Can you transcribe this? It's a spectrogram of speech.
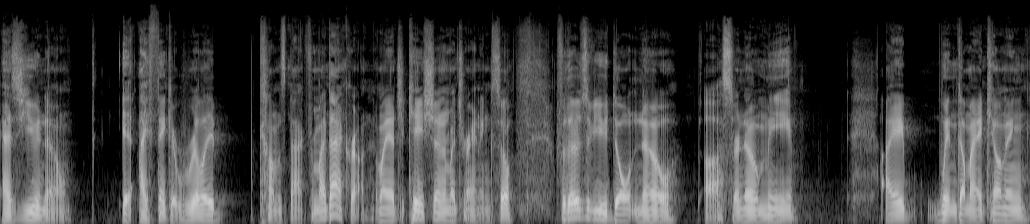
as you know, it, I think it really comes back from my background, my education, and my training. So, for those of you who don't know us or know me, I went and got my accounting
